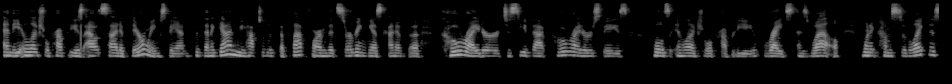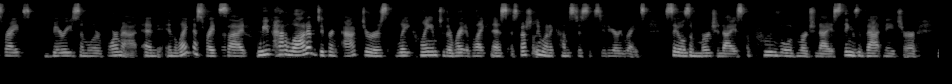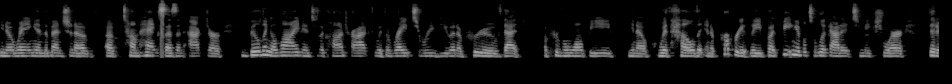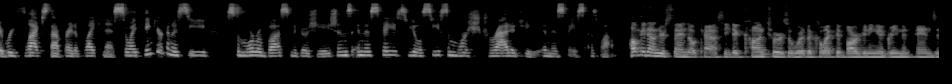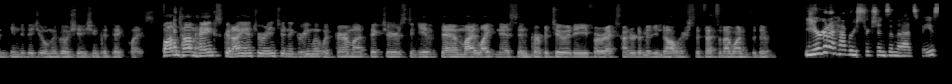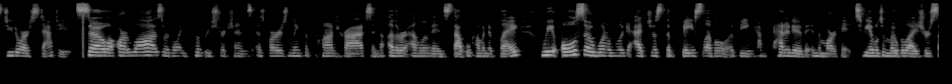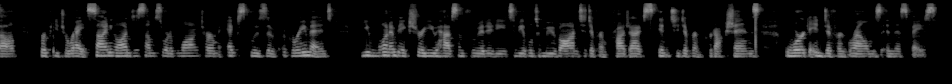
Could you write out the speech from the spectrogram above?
and the intellectual property is outside of their wingspan. But then again, we have to look at the platform that's serving as kind of the co-writer to see if that co-writer space holds intellectual property rights as well. When it comes to the likeness rights, very similar format. And in the likeness rights side, we've had a lot of different actors lay claim to their right of likeness, especially when it comes to subsidiary rights, sales of merchandise, approval of merchandise, things of that nature. You know, weighing in the mention of, of Tom Hanks as an actor, building a line into the contract with a right to review and approve that approval won't be you know withheld inappropriately but being able to look at it to make sure that it reflects that right of likeness. So I think you're going to see some more robust negotiations in this space. You'll see some more strategy in this space as well. Help me to understand, though, Cassie, the contours of where the collective bargaining agreement ends and individual negotiation could take place. If I'm Tom Hanks, could I enter into an agreement with Paramount Pictures to give them my likeness in perpetuity for X hundred of million dollars if that's what I wanted to do? You're going to have restrictions in that space due to our statutes. So our laws are going to put restrictions as far as length of contracts and other elements that will come into play. We also want to look at just the base level of being competitive in the market to be able to mobilize yourself for future rights, signing on to some sort of long-term exclusive agreement you want to make sure you have some fluidity to be able to move on to different projects into different productions work in different realms in this space.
